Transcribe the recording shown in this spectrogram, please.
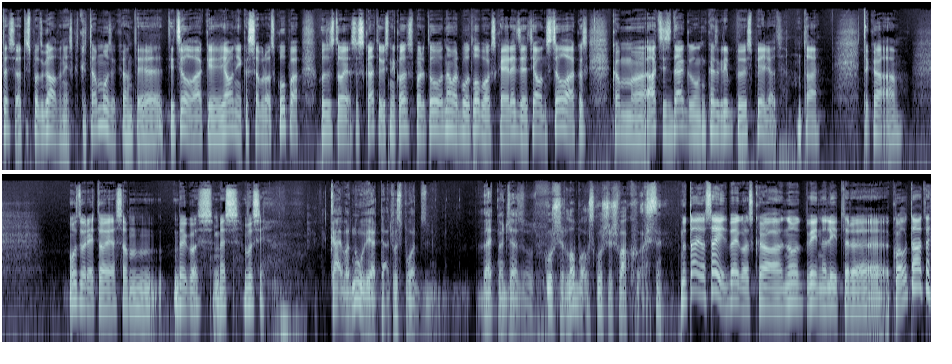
Tas jau tas pats galvenais, ka ir tā muzika. Un tie, tie cilvēki, jaunie, kas sabrauc kopā, uzstājas uz skatuves, nekas par to nav varbūt labāks, kā redzēt jaunus cilvēkus, kam acis deg un kas grib spēļot. Un tā, tā kā uzvarētāji esam beigās mēs visi. Kā var novērtēt vispār? Etno džēzu. Kurš ir labāks, kurš ir švakāks? nu, tā jau sajūt beigās, ka nu, viena līnija ir kvalitāte.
